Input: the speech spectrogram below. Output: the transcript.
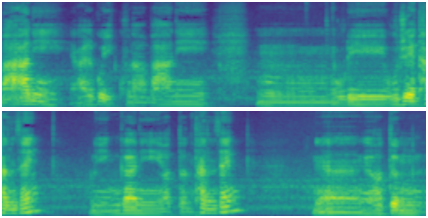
많이 알고 있구나 많이 음 우리 우주의 탄생 우리 인간이 어떤 탄생, 어떤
